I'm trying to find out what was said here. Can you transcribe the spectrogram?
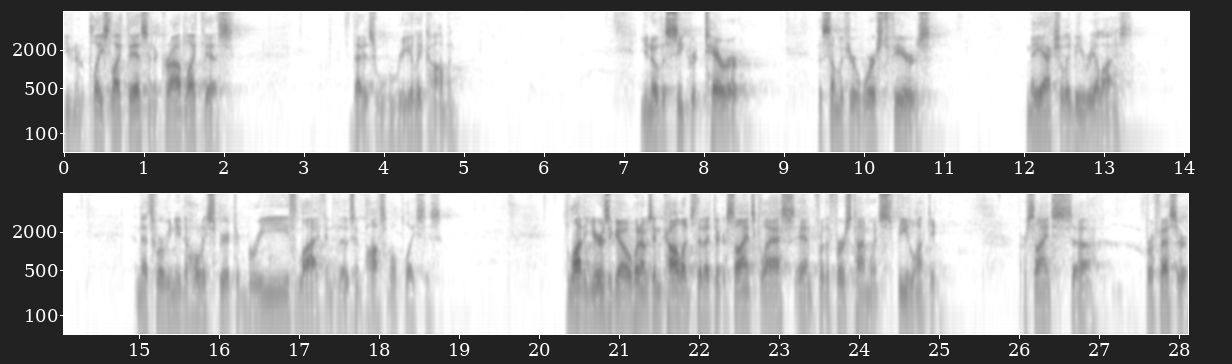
Even in a place like this, in a crowd like this, that is really common. You know the secret terror that some of your worst fears may actually be realized. And that's where we need the Holy Spirit to breathe life into those impossible places. A lot of years ago, when I was in college, that I took a science class and for the first time went spelunking. Our science uh, professor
